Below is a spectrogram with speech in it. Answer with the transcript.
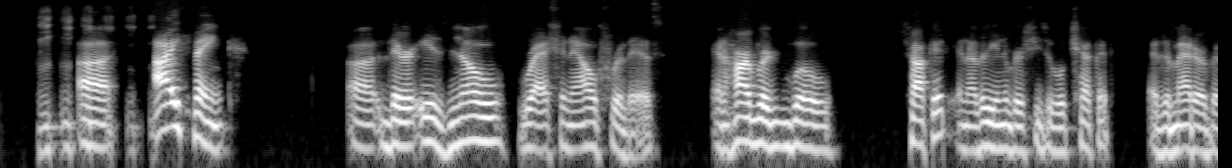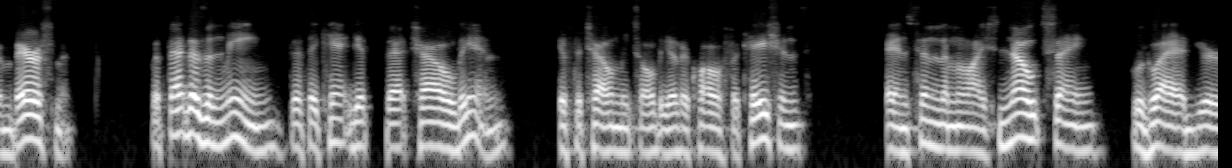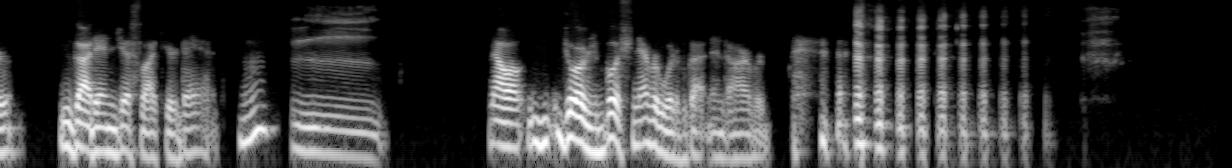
uh, I think uh, there is no rationale for this, and Harvard will chuck it, and other universities will check it as a matter of embarrassment. But that doesn't mean that they can't get that child in if the child meets all the other qualifications and send them a nice note saying, We're glad you're you got in just like your dad. Hmm? Mm. Now, George Bush never would have gotten into Harvard.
